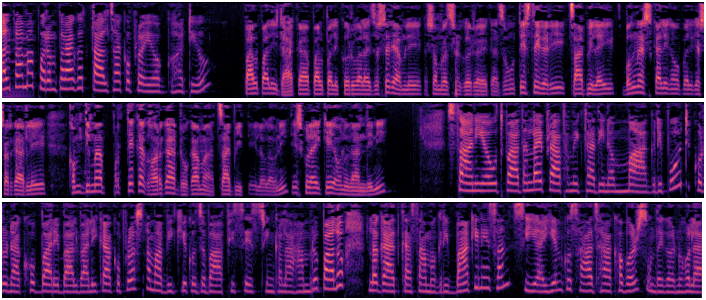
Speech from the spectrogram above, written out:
पाल्पामा परम्परागत तालचाको प्रयोग घट्यो। पालपाली ढाका पालपाली करुवालाई जसरी हामीले संरक्षण गरिरहेका छौँ त्यस्तै गरी चापीलाई बङ्गलादेशकाली गाउँपालिका सरकारले कम्तीमा प्रत्येकका घरका ढोकामा चापी त्यही लगाउने त्यसको लागि केही अनुदान दिने। स्थानीय उत्पादनलाई प्राथमिकता दिन माग रिपोर्ट। कोरोना खोपबारे बालबालिकाको प्रश्नमा बिकिएको जवाफ विशेष श्रृंखला हाम्रो पालो। लगायतका सामग्री बाँकी नै छन्। सीआईएनको साझा खबर सुन्दै गर्नुहोला।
